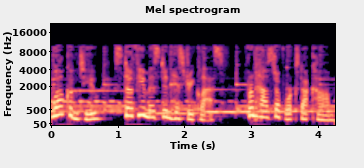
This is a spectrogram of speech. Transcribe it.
Welcome to Stuff You Missed in History Class from HowStuffWorks.com.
